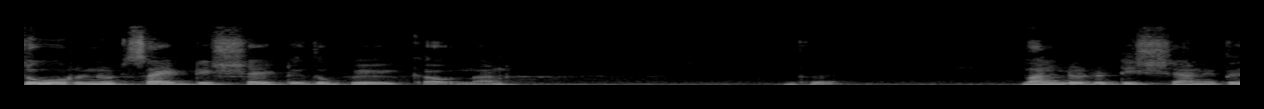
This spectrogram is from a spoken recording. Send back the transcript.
ചോറിനൊരു സൈഡ് ഡിഷായിട്ട് ഇത് ഉപയോഗിക്കാവുന്നതാണ്. ഇത് നല്ലൊരു ഡിഷാണിത്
